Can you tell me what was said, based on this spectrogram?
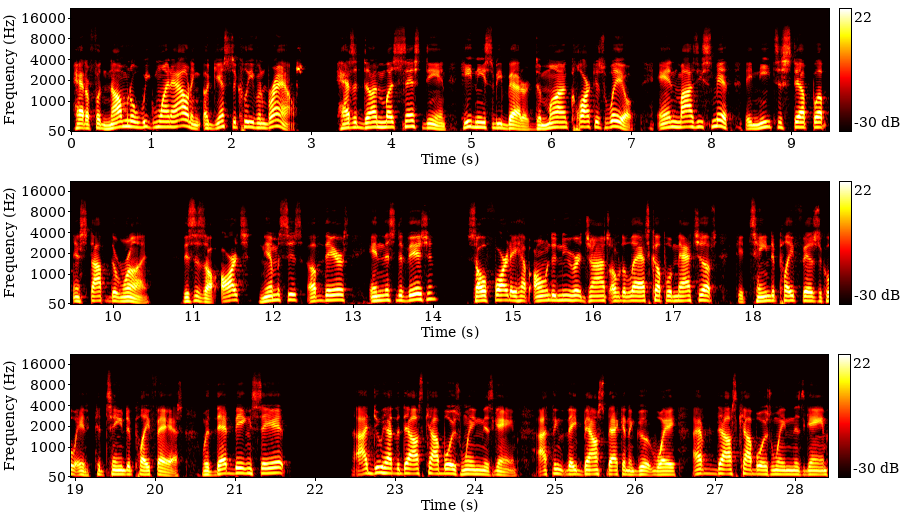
had a phenomenal week one outing against the Cleveland Browns. Hasn't done much since then. He needs to be better. Damone Clark as well. And Mazi Smith, they need to step up and stop the run. This is an arch nemesis of theirs in this division. So far, they have owned the New York Giants over the last couple of matchups. Continue to play physical and continue to play fast. With that being said, I do have the Dallas Cowboys winning this game. I think they bounce back in a good way. I have the Dallas Cowboys winning this game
